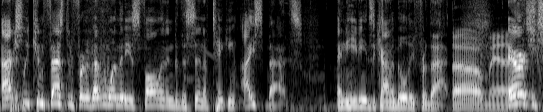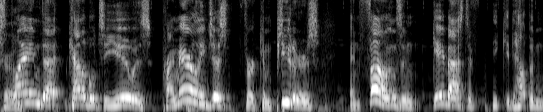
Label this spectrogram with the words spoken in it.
actually confessed in front of everyone that he's fallen into the sin of taking ice baths. And he needs accountability for that. Oh man. Eric explained that accountable to you is primarily just for computers and phones, and Gabe asked if he could help him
